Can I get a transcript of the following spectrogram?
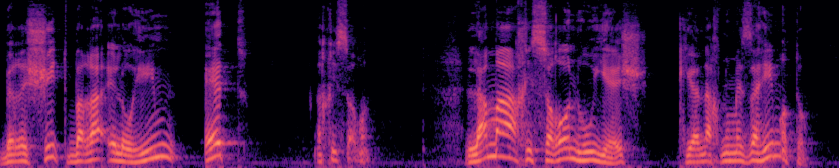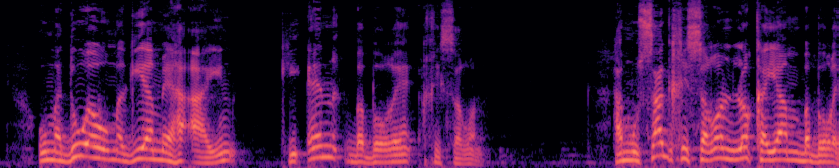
בראשית ברא אלוהים את החיסרון. למה החיסרון הוא יש? כי אנחנו מזהים אותו. ומדוע הוא מגיע מהעין? כי אין בבורא חיסרון. המושג חיסרון לא קיים בבורא.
